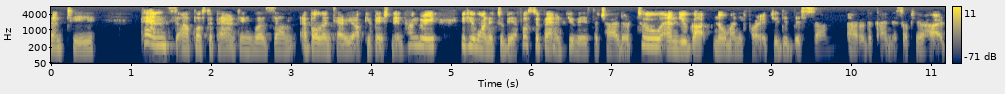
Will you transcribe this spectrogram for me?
2010s, uh, foster parenting was um, a voluntary occupation in Hungary. If you wanted to be a foster parent, you raised a child or two, and you got no money for it. You did this um, out of the kindness of your heart.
